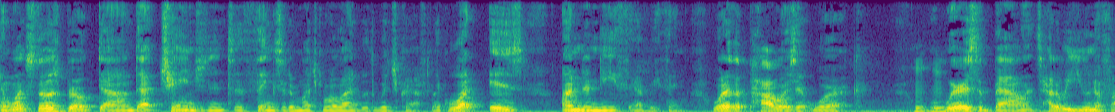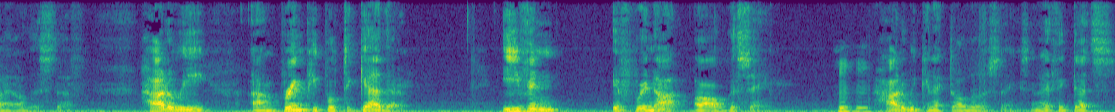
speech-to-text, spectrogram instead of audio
And once those broke down, that changed into things that are much more aligned with witchcraft. Like, what is underneath everything? What are the powers at work? Mhm. Where is the balance? How do we unify all this stuff? How do we um, bring people together? Even if we're not all the same, hmm how do we connect all those things? And I think that's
